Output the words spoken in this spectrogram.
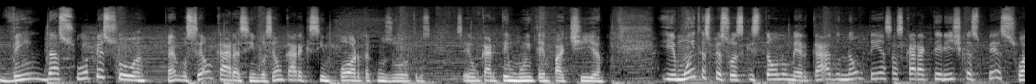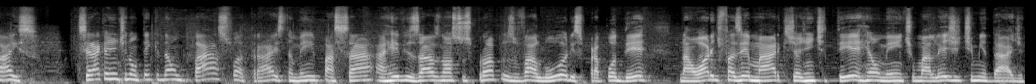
vem da sua pessoa. Né? Você é um cara assim, você é um cara que se importa com os outros, você é um cara que tem muita empatia. E muitas pessoas que estão no mercado não têm essas características pessoais. Será que a gente não tem que dar um passo atrás também e passar a revisar os nossos próprios valores para poder, na hora de fazer marketing, a gente ter realmente uma legitimidade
